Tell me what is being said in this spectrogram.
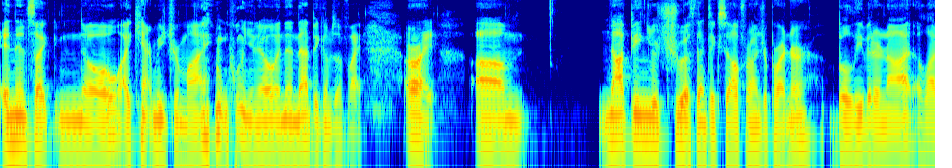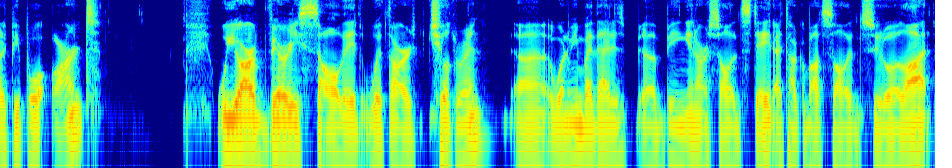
And then it's like, "No, I can't read your mind," you know, and then that becomes a fight. All right. Um not being your true authentic self around your partner, believe it or not, a lot of people aren't. We are very solid with our children uh, what I mean by that is uh, being in our solid state. I talk about solid and pseudo a lot.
